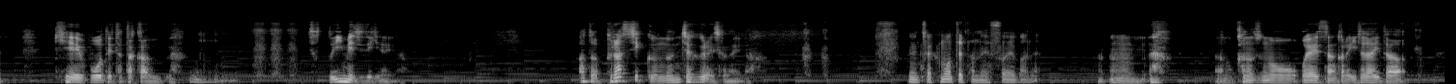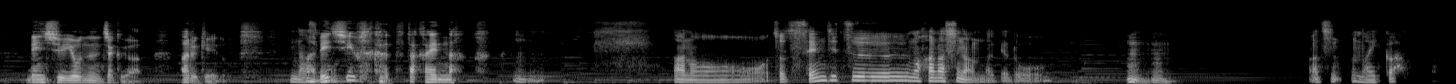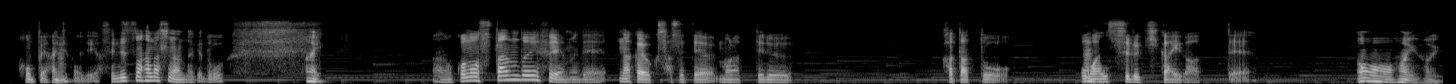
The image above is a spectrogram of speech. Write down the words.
警棒で戦う。うん、ちょっとイメージできないな。あとはプラスチックのヌンチャクぐらいしかないな。ヌンチャク持ってたね、そういえばね。うん。あの、彼女の親父さんからいただいた練習用ヌンチャクがあるけれど。まあ練習用だから戦えんな。うん。あのーちょっと先日の話なんだけど、うんうん。あつ、まあいいか。本編入ってからでいいや。先日の話なんだけど、はい。あの、このスタンド FM で仲良くさせてもらってる方とお会いする機会があって、ああ、はいはい。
